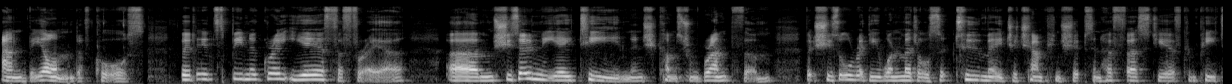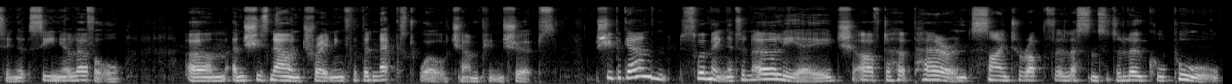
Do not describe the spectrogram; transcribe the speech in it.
and beyond, of course. But it's been a great year for Freya. Um, she's only 18 and she comes from Grantham, but she's already won medals at two major championships in her first year of competing at senior level. Um, and she's now in training for the next World Championships. She began swimming at an early age after her parents signed her up for lessons at a local pool,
